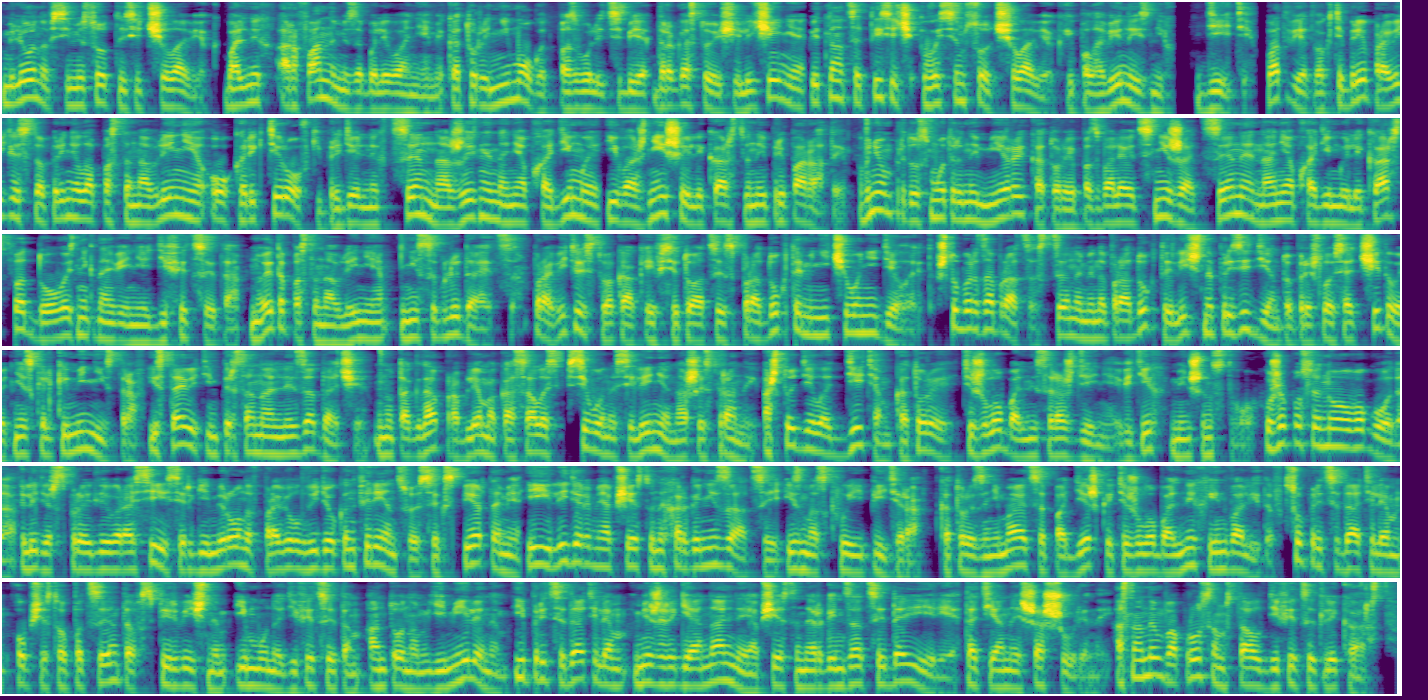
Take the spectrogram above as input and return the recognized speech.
миллионов 700 тысяч человек человек. Больных орфанными заболеваниями, которые не могут позволить себе дорогостоящее лечение, 15 800 человек, и половина из них – дети. В ответ в октябре правительство приняло постановление о корректировке предельных цен на жизненно необходимые и важнейшие лекарственные препараты. В нем предусмотрены меры, которые позволяют снижать цены на необходимые лекарства до возникновения дефицита. Но это постановление не соблюдается. Правительство, как и в ситуации с продуктами, ничего не делает. Чтобы разобраться с ценами на продукты, лично президенту пришлось отчитывать отчитывать несколько министров и ставить им персональные задачи, но тогда проблема касалась всего населения нашей страны. А что делать детям, которые тяжело больны с рождения, ведь их меньшинство? Уже после Нового года лидер «Справедливой России» Сергей Миронов провел видеоконференцию с экспертами и лидерами общественных организаций из Москвы и Питера, которые занимаются поддержкой тяжело больных и инвалидов, сопредседателем Общества пациентов с первичным иммунодефицитом Антоном Емелиным и председателем межрегиональной общественной организации «Доверие» Татьяной Шашуриной. Основным вопросом вопросом стал дефицит лекарств.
